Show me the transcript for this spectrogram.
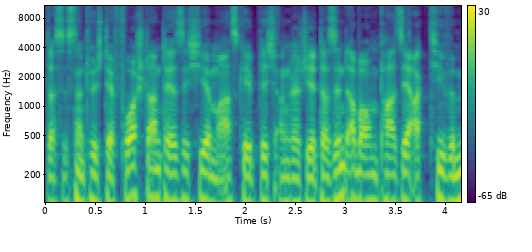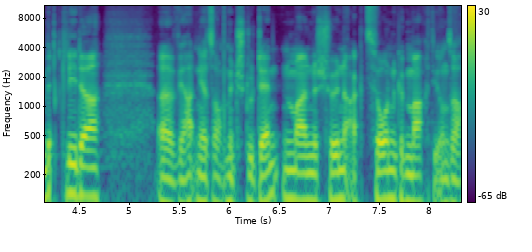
das ist natürlich der Vorstand, der sich hier maßgeblich engagiert. Da sind aber auch ein paar sehr aktive Mitglieder. Äh, wir hatten jetzt auch mit Studenten mal eine schöne Aktion gemacht, die unsere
